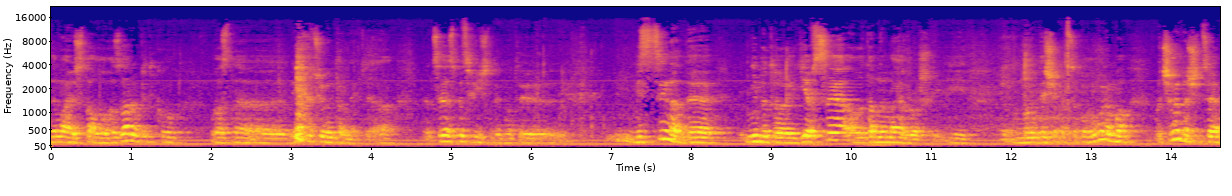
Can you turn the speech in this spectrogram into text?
не маю сталого заробітку, власне, е, я працюю в інтернеті. А це специфічна так мовити, місцина, де нібито є все, але там немає грошей. І ми дещо про це поговоримо. Очевидно, що це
